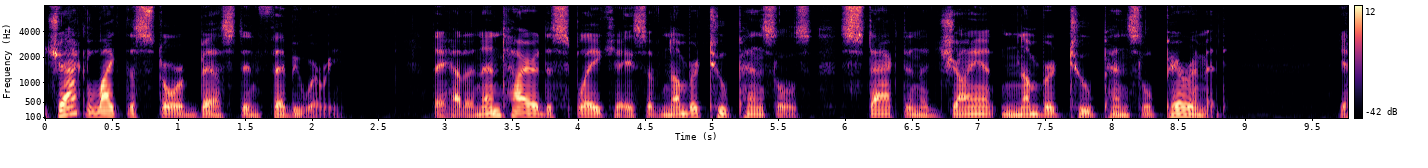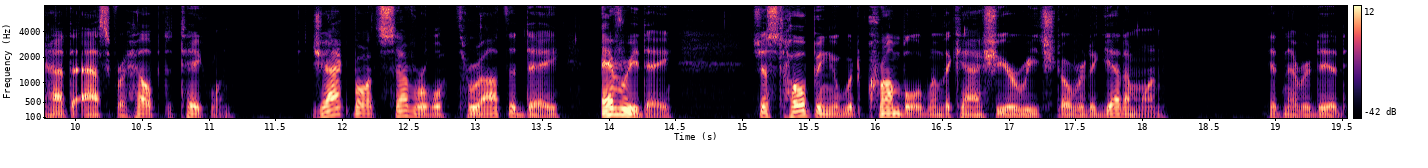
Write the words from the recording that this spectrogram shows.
Jack liked the store best in February. They had an entire display case of number two pencils stacked in a giant number two pencil pyramid. You had to ask for help to take one. Jack bought several throughout the day, every day, just hoping it would crumble when the cashier reached over to get him one. It never did.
